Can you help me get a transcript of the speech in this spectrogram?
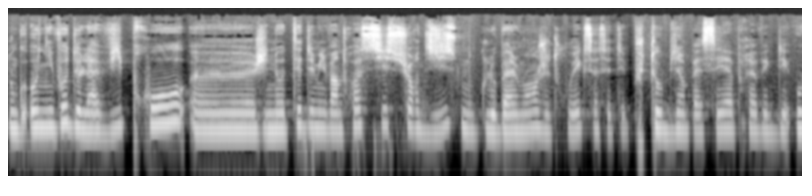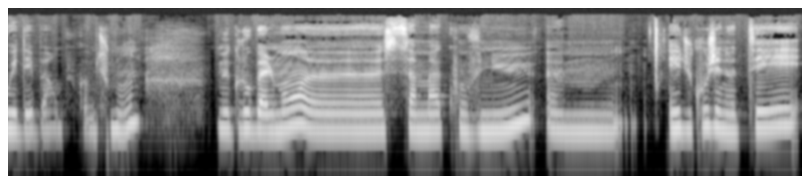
Donc au niveau de la vie pro, euh, j'ai noté 2023 6 sur 10. Donc globalement, j'ai trouvé que ça s'était plutôt bien passé, après avec des hauts et des bas, un peu comme tout le monde. Mais globalement, euh, ça m'a convenu. Euh, et du coup, j'ai noté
